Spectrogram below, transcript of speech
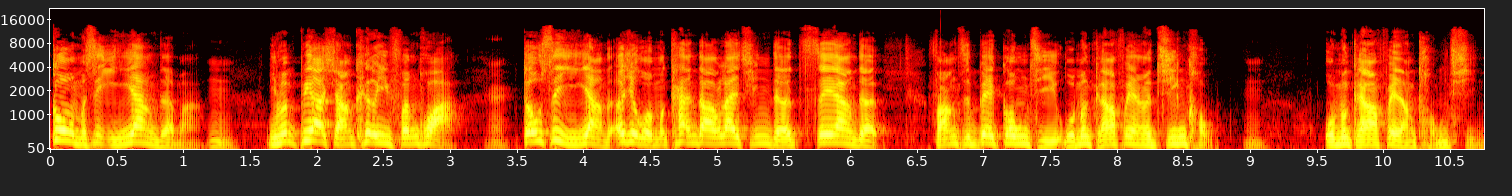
跟我们是一样的嘛，嗯，你们不要想要刻意分化，都是一样的，而且我们看到赖清德这样的房子被攻击，我们感到非常的惊恐，嗯，我们感到非常同情，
